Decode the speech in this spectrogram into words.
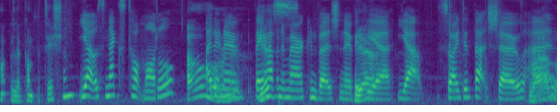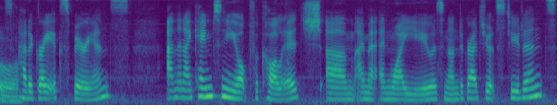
a, like competition? Yeah, it was Next Top Model. Oh, I don't know. They have an American version over Yeah. here. Yeah. So I did that show Wow. and had a great experience. And then I came to New York for college. Um, I'm at NYU as an undergraduate student.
